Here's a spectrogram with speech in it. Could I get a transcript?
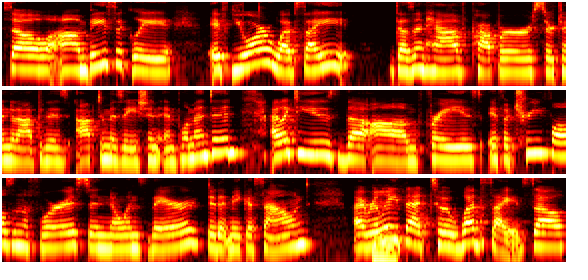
So um, basically, if your website doesn't have proper search engine optimiz- optimization implemented. I like to use the um, phrase if a tree falls in the forest and no one's there, did it make a sound? I relate mm. that to a website. So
